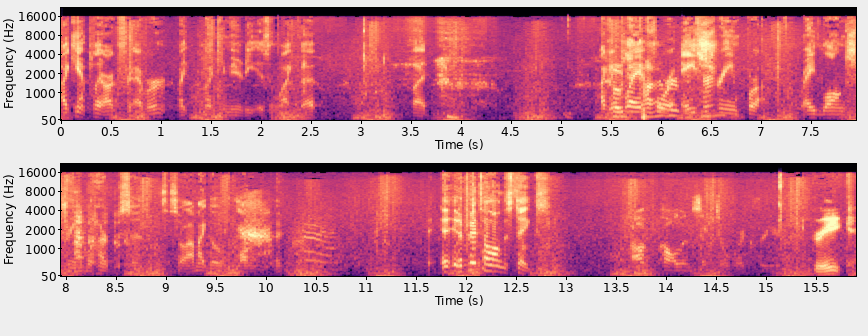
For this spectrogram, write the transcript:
I can't play Ark forever. Like my community isn't like that. But I can Coach play it for a returns? stream for a long stream, 100%. So I might go long. It, it depends how long this takes. I'll call in sync to work for you. Greek.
